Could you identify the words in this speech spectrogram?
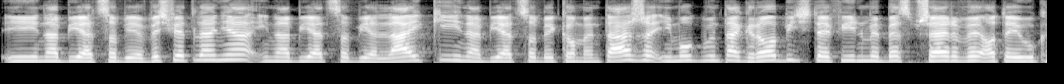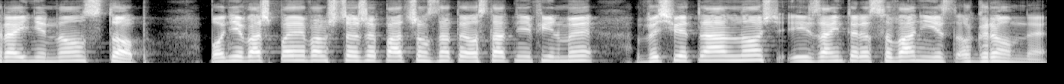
i nabijać sobie wyświetlenia, i nabijać sobie lajki, i nabijać sobie komentarze i mógłbym tak robić te filmy bez przerwy o tej Ukrainie non-stop ponieważ powiem wam szczerze, patrząc na te ostatnie filmy, wyświetlalność i zainteresowanie jest ogromne,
